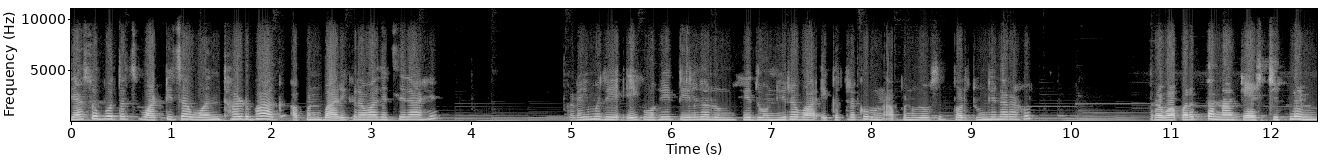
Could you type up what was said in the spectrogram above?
त्यासोबतच वाटीचा वन थर्ड भाग आपण बारीक रवा घेतलेला आहे. कढईमध्ये एक वगैरे तेल घालून हे दोन्ही रवा एकत्र करून आपण व्यवस्थित परतून घेणार आहोत. रवा परतताना गॅसची फ्लेम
